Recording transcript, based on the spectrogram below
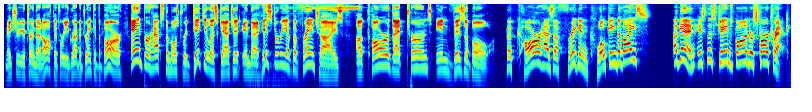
make sure you turn that off before you grab a drink at the bar, and perhaps the most ridiculous gadget in the history of the franchise, a car that turns invisible. The car has a friggin' cloaking device? Again, is this James Bond or Star Trek?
